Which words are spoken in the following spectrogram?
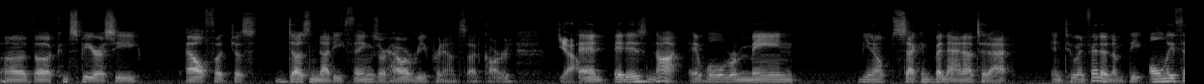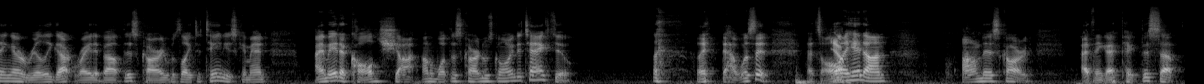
uh, the conspiracy alpha just does nutty things, or however you pronounce that card Yeah. and it is not. It will remain, you know, second banana to that into infinitum. The only thing I really got right about this card was like Titania's command. I made a called shot on what this card was going to tank to. like that was it. That's all Yeah. I hit on on this card. I think I picked this up,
